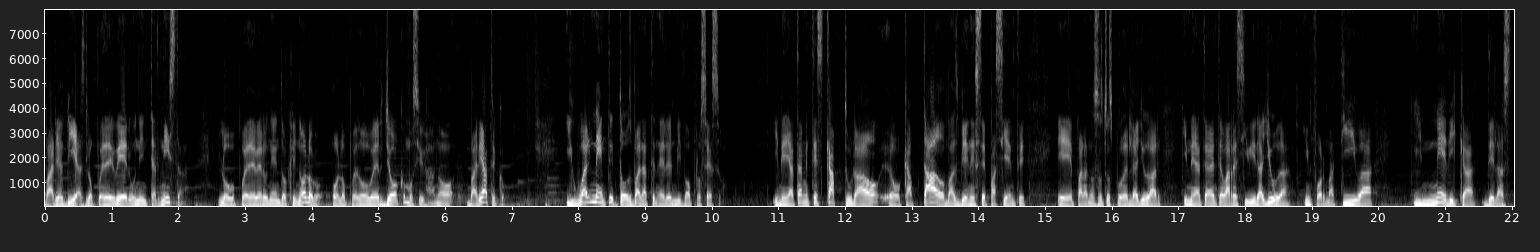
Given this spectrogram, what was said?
Varias vías, lo puede ver un internista, lo puede ver un endocrinólogo o lo puedo ver yo como cirujano bariátrico. Igualmente todos van a tener el mismo proceso. Inmediatamente es capturado o captado más bien este paciente eh, para nosotros poderle ayudar, inmediatamente va a recibir ayuda informativa, y médica de las,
